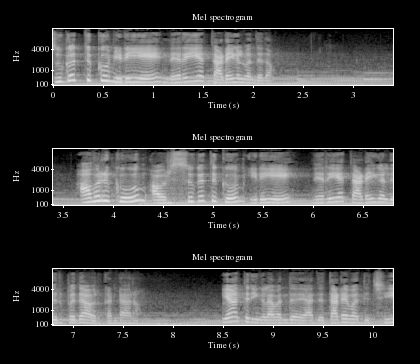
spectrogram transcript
சுகத்துக்கும் இடையே நிறைய தடைகள் வந்ததாம். அவருக்கும் அவர் சுகத்துக்கும் இடையே நிறைய தடைகள் இருப்பதை அவர் கண்டாராம். ஏன் தெரியுங்களா வந்து அந்த தடை வந்துச்சு?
